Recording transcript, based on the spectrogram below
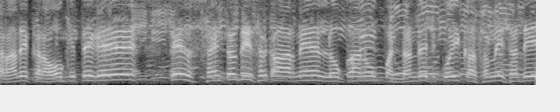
ਘਰਾਂ ਦੇ ਘਰਾਓ ਕੀਤੇ ਗਏ। ਤੇ ਸੈਂਟਰ ਦੀ ਸਰਕਾਰ ਨੇ ਲੋਕਾਂ ਨੂੰ ਭੰਡਣ ਦੇ ਵਿੱਚ ਕੋਈ ਕਸਰ ਨਹੀਂ ਛੱਡੀ।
